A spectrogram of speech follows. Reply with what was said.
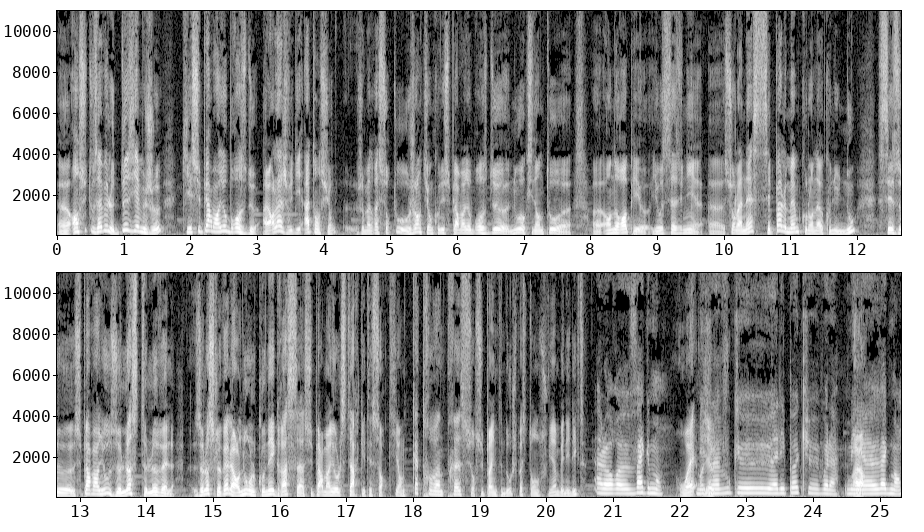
Euh, ensuite, vous avez le deuxième jeu qui est Super Mario Bros 2. Alors là, je vous dis attention, je m'adresse surtout aux gens qui ont connu Super Mario Bros 2, euh, nous occidentaux, euh, euh, en Europe et, aux États-Unis sur la NES. C'est pas le même que l'on a connu nous. C'est The Super Mario The Lost Level. The Lost Level, alors nous on le connaît grâce à Super Mario All Star qui était sorti en 93 sur Super Nintendo. Je sais pas si tu t'en souviens, Bénédicte. Alors vaguement. Ouais, Mais j'avoue que à l'époque, euh, voilà. Mais Alors- euh, vaguement.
